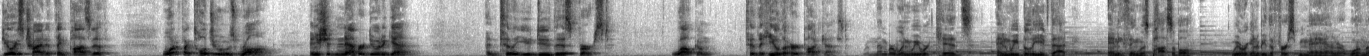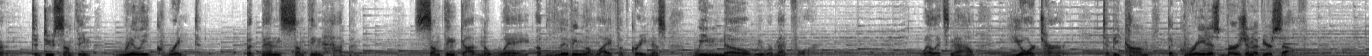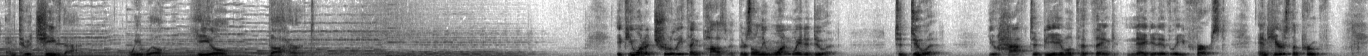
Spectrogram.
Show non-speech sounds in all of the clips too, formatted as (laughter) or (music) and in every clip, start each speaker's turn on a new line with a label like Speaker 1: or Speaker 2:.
Speaker 1: Do you always try to think positive? What if I told you it was wrong and you should never do it again? Until you do this first. Welcome to the Heal the Hurt podcast. Remember when we were kids and we believed that anything was possible? We were going to be the first man or woman to do something really great. But then something happened something got in the way of living the life of greatness we know we were meant for. Well, it's now your turn to become the greatest version of yourself. And to achieve that, we will heal the hurt. If you want to truly think positive, there's only one way to do it. To do it, you have to be able to think negatively first. And here's the proof.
